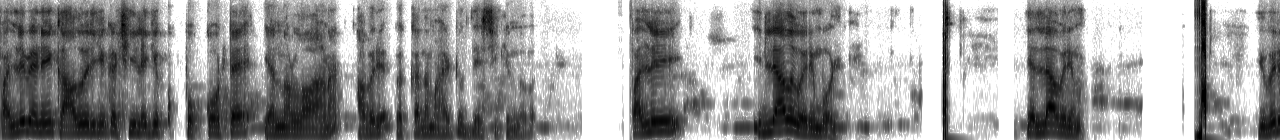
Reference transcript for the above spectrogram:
പള്ളി വേണേ കാതോലിക്ക കക്ഷിയിലേക്ക് പൊക്കോട്ടെ എന്നുള്ളതാണ് അവർ വ്യക്തമായിട്ട് ഉദ്ദേശിക്കുന്നത്. പള്ളി ഇല്ലാതെ വരുമ്പോൾ എല്ലാവരും ഇവർ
